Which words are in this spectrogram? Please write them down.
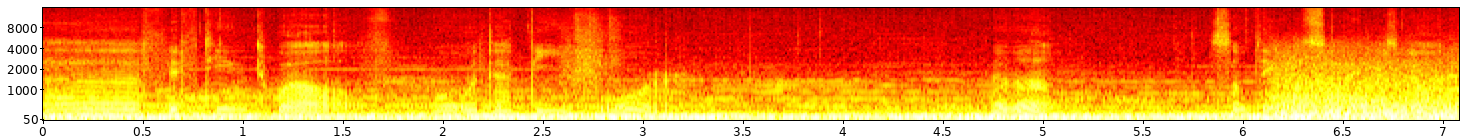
Uh, fifteen twelve. What would that be for? I don't know. Something inside got it.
